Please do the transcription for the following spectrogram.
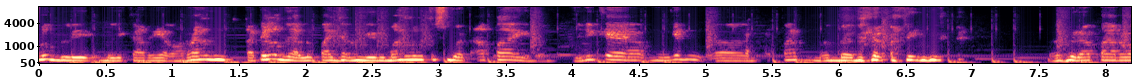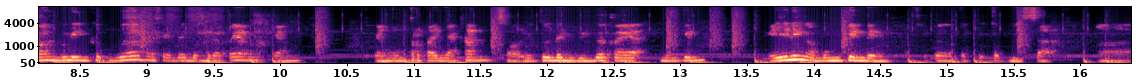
lu beli beli karya orang tapi lu nggak lu pajang di rumah lu terus buat apa gitu jadi kayak mungkin eh, apa beberapa ling- beberapa ruang lingkup gue masih ada beberapa yang yang yang mempertanyakan soal itu dan juga kayak mungkin kayaknya ini nggak mungkin deh untuk untuk bisa eh,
